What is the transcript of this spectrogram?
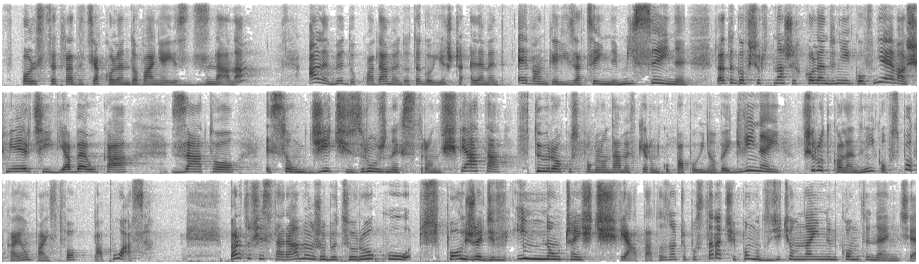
W Polsce tradycja kolędowania jest znana, ale my dokładamy do tego jeszcze element ewangelizacyjny, misyjny. Dlatego wśród naszych kolędników nie ma śmierci i diabełka, za to są dzieci z różnych stron świata. W tym roku spoglądamy w kierunku Papui Nowej Gwinei. Wśród kolędników spotkają Państwo Papuasa. Bardzo się staramy, żeby co roku spojrzeć w inną część świata, to znaczy postarać się pomóc dzieciom na innym kontynencie.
